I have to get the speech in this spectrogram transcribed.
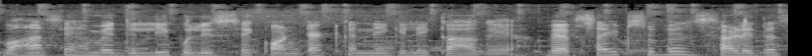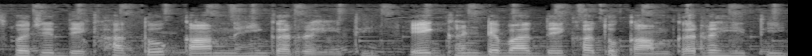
वहाँ से हमें दिल्ली पुलिस से कांटेक्ट करने के लिए कहा गया। वेबसाइट सुबह साढ़े दस बजे देखा तो काम नहीं कर रही थी। एक घंटे बाद देखा तो काम कर रही थी।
